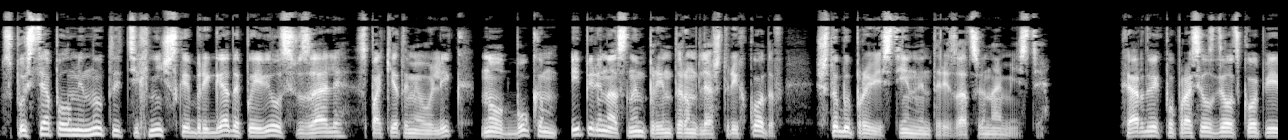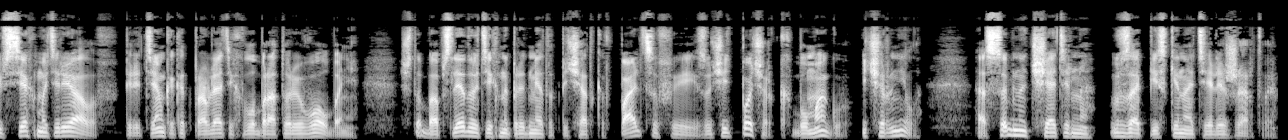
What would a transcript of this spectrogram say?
Спустя полминуты техническая бригада появилась в зале с пакетами улик, ноутбуком и переносным принтером для штрих-кодов, чтобы провести инвентаризацию на месте. Хардвик попросил сделать копии всех материалов перед тем, как отправлять их в лабораторию в Олбани, чтобы обследовать их на предмет отпечатков пальцев и изучить почерк, бумагу и чернила, особенно тщательно в записке на теле жертвы.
